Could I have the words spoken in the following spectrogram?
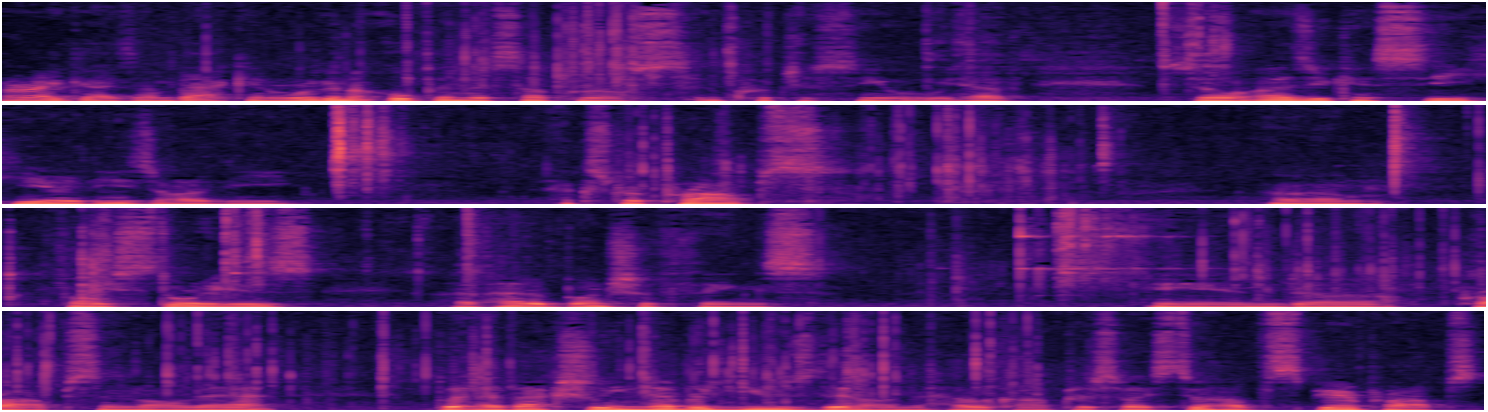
Alright guys, I'm back and we're going to open this up real quick to see what we have. So as you can see here, these are the extra props. Um, funny story is, I've had a bunch of things and uh, props and all that, but I've actually never used it on the helicopter, so I still have spare props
